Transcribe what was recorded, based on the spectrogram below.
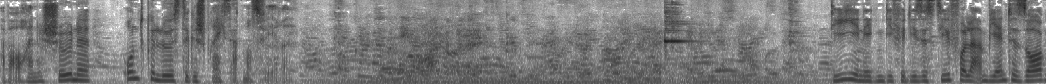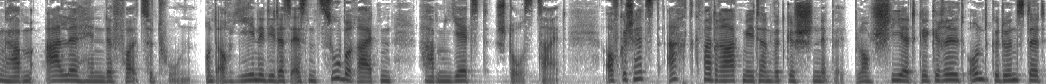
aber auch eine schöne und gelöste Gesprächsatmosphäre. Diejenigen, die für dieses stilvolle Ambiente sorgen, haben alle Hände voll zu tun. Und auch jene, die das Essen zubereiten, haben jetzt Stoßzeit. Auf geschätzt acht Quadratmetern wird geschnippelt, blanchiert, gegrillt und gedünstet.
